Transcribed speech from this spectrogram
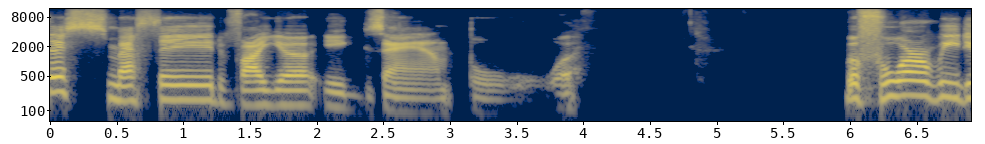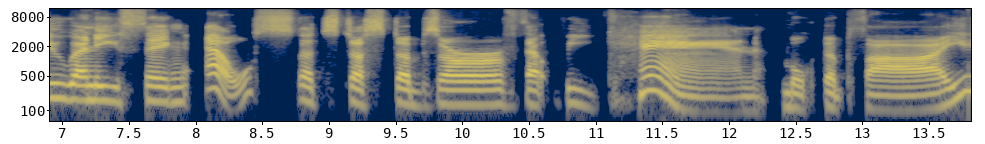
this method via example. Before we do anything else, let's just observe that we can multiply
